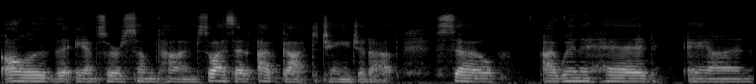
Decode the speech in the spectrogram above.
all of the answers sometimes. So I said, I've got to change it up. So I went ahead and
